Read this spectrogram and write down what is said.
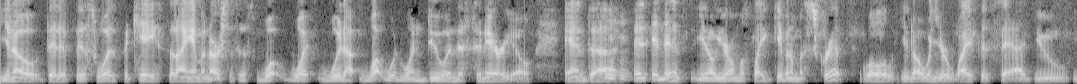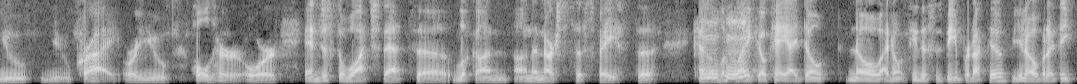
you know that if this was the case that i am a narcissist what what would I, what would one do in this scenario? And uh and, and then it's you know you're almost like giving them a script. Well you know when your wife is sad you you you cry or you hold her or and just to watch that uh, look on on a narcissist's face to kind of look like okay i don't know i don't see this as being productive you know but i think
